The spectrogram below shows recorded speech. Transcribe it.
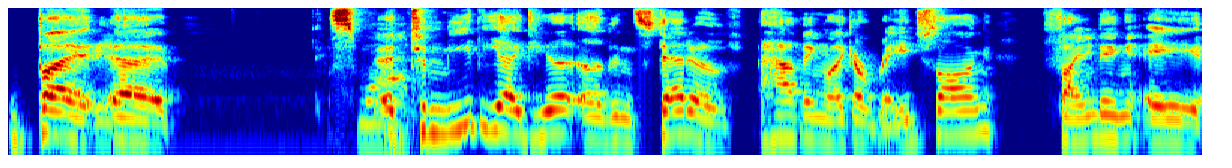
but Yeah. uh, swamp. to me, the idea of instead of having like a rage song, finding a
